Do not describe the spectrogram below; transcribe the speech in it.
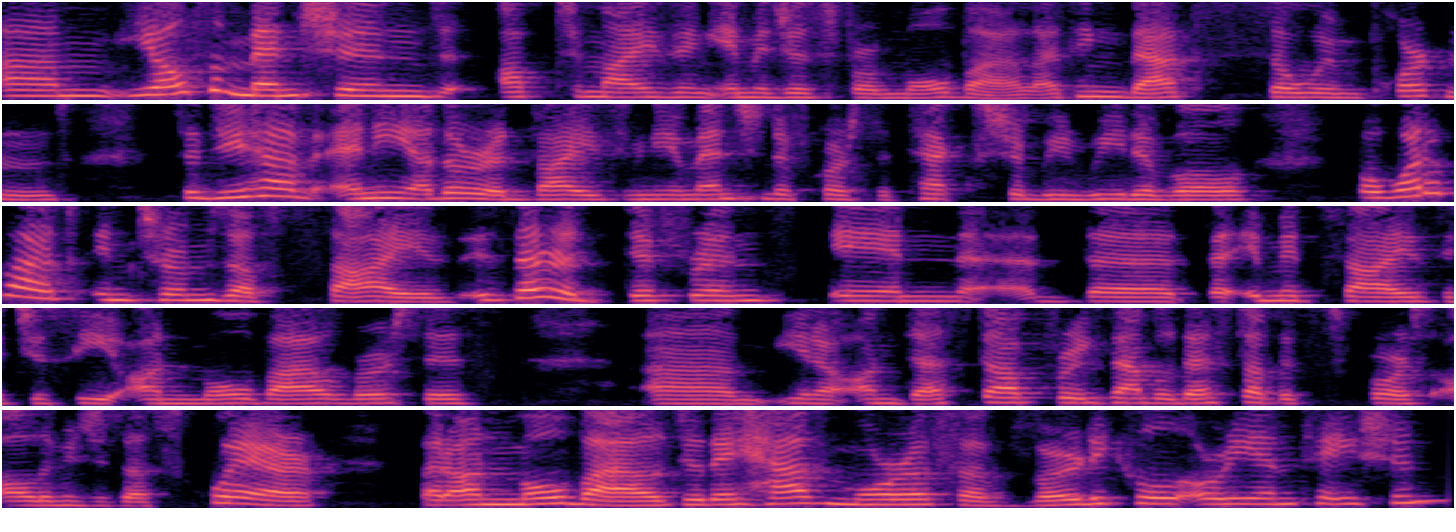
Um, you also mentioned optimizing images for mobile. I think that's so important. So, do you have any other advice? I mean, you mentioned, of course, the text should be readable, but what about in terms of size? Is there a difference in the the image size that you see on mobile versus um, you know on desktop for example desktop is of course all images are square but on mobile do they have more of a vertical orientation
